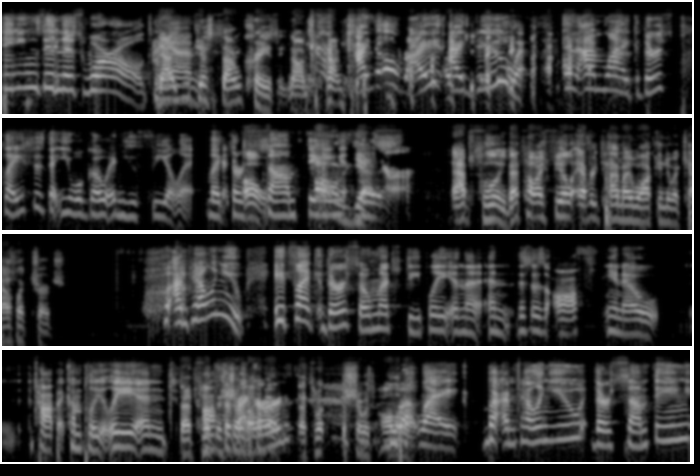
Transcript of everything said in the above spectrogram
things in this world. now you just sound crazy. No, I'm, I'm kidding. I know, right? I do. And I'm like, there's places that you will go and you feel it. Like there's Oh, oh something oh, yes. there. Absolutely. That's how I feel every time I walk into a Catholic church. I'm telling you, it's like there's so much deeply in the, and this is off, you know, topic completely and That's off the, the record. That's what the show is all but about. But like, but I'm telling you, there's something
